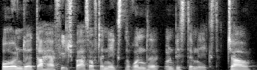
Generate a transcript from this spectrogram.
Und äh, daher viel Spaß auf der nächsten Runde und bis demnächst. Ciao.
